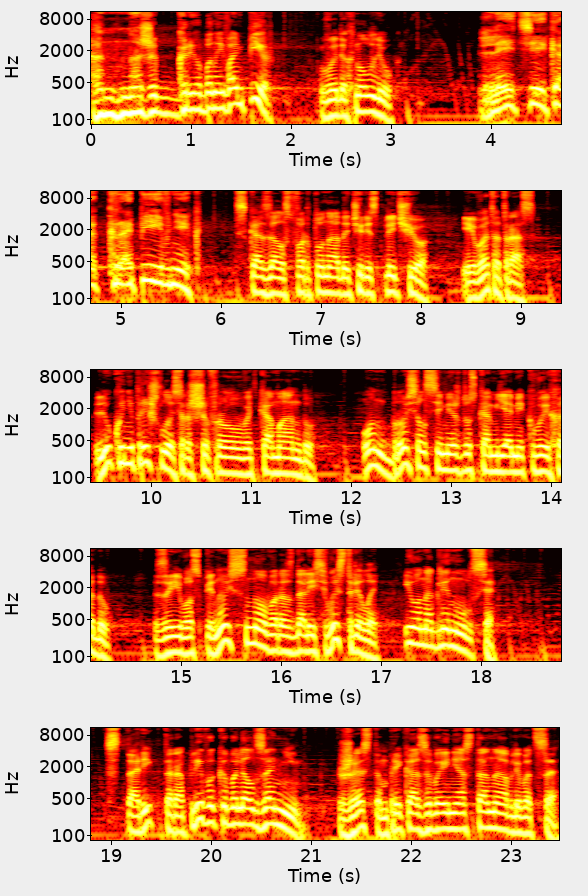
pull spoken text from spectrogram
«Она же гребаный вампир!» – выдохнул Люк. «Лети, как крапивник!» – сказал Сфортунадо через плечо. И в этот раз Люку не пришлось расшифровывать команду. Он бросился между скамьями к выходу. За его спиной снова раздались выстрелы, и он оглянулся. Старик торопливо ковылял за ним, жестом приказывая не останавливаться.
